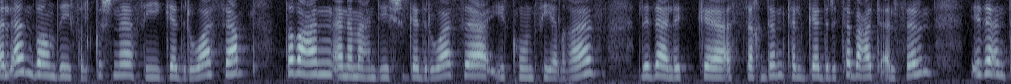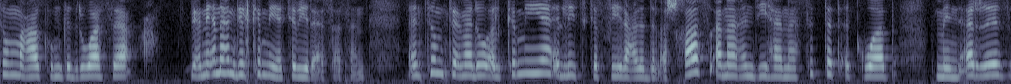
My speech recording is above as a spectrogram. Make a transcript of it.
الآن بنضيف الكشنة في قدر واسع. طبعا أنا ما عنديش قدر واسع يكون فيه الغاز لذلك استخدمت القدر تبعت الفرن. إذا أنتم معاكم قدر واسع يعني أنا عندي الكمية كبيرة أساسا. أنتم تعملوا الكمية اللي تكفي لعدد الأشخاص. أنا عندي هنا ستة أكواب من الرز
